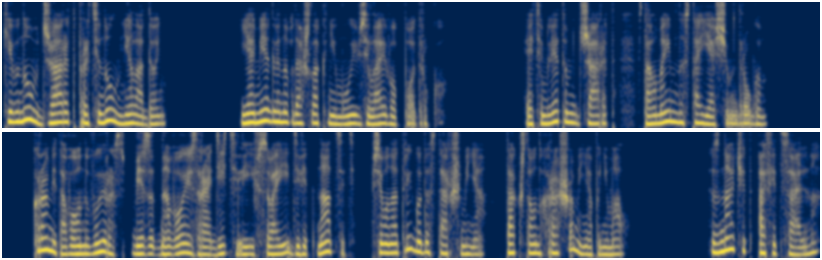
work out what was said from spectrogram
Кивнув, Джаред протянул мне ладонь. Я медленно подошла к нему и взяла его под руку. Этим летом Джаред стал моим настоящим другом. Кроме того, он вырос без одного из родителей и в свои девятнадцать, всего на три года старше меня, так что он хорошо меня понимал. Значит, официально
